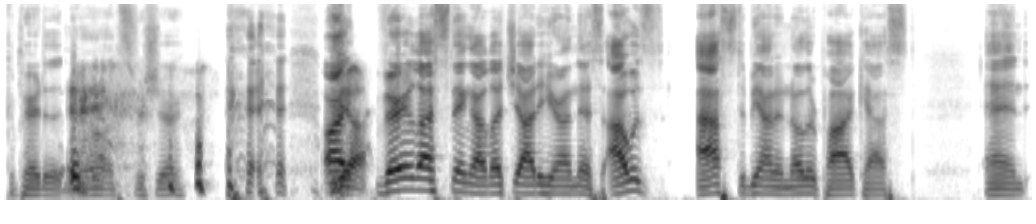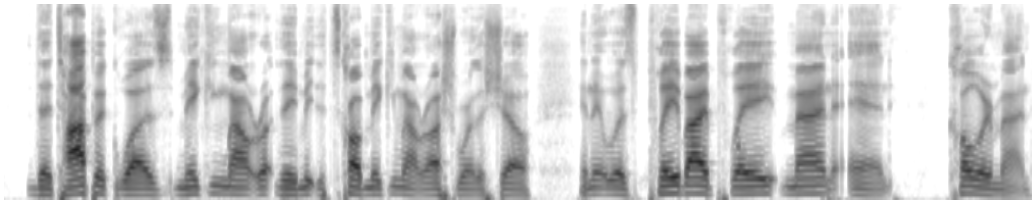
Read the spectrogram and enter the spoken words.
compared to the New Orleans for sure. All right, yeah. very last thing. I'll let you out of here on this. I was asked to be on another podcast, and the topic was making Mount. They it's called Making Mount Rushmore, the show, and it was play-by-play men and color men.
